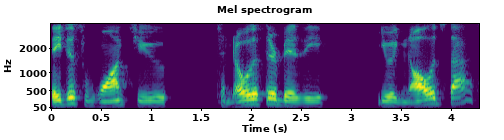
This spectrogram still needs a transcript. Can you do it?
they just want you to know that they're busy. You acknowledge that,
